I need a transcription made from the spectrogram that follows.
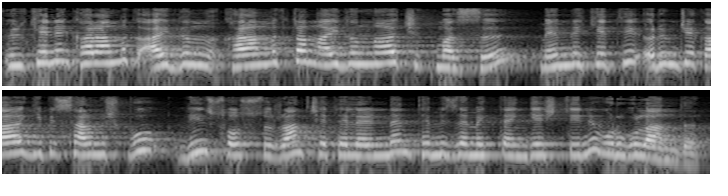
Ülkenin karanlık aydın karanlıktan aydınlığa çıkması, memleketi örümcek ağı gibi sarmış bu din soslu rant çetelerinden temizlemekten geçtiğini vurgulandı.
